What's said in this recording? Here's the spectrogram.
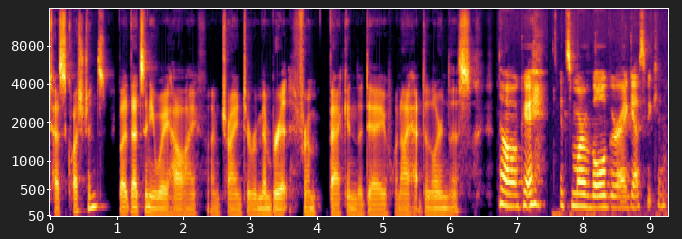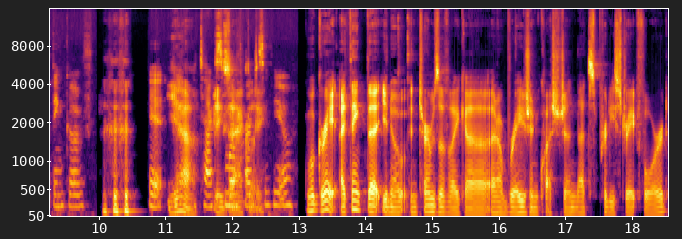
test questions, but that's anyway how I, I'm trying to remember it from back in the day when I had to learn this. Oh, okay. It's more vulgar, I guess we can think of. It yeah, attacks exactly. more parts of you. Well, great. I think that, you know, in terms of like a, an abrasion question, that's pretty straightforward,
